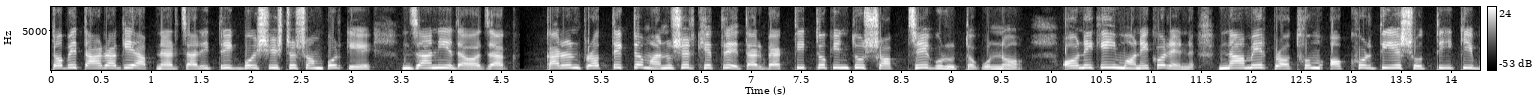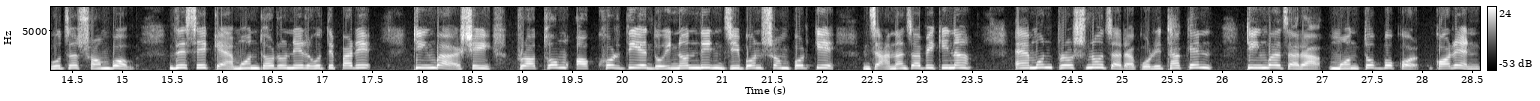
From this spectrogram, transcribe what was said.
তবে তার আগে আপনার চারিত্রিক বৈশিষ্ট্য সম্পর্কে জানিয়ে দেওয়া যাক। কারণ প্রত্যেকটা মানুষের ক্ষেত্রে তার ব্যক্তিত্ব কিন্তু সবচেয়ে গুরুত্বপূর্ণ। অনেকেই মনে করেন, নামের প্রথম অক্ষর দিয়ে সত্যি কি বোঝা সম্ভব? যে সে কেমন ধরনের হতে পারে? কিংবা সেই প্রথম অক্ষর দিয়ে দৈনন্দিন জীবন সম্পর্কে জানা যাবে কি না এমন প্রশ্ন যারা করে থাকেন, কিংবা যারা মন্তব্য কর- করেন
